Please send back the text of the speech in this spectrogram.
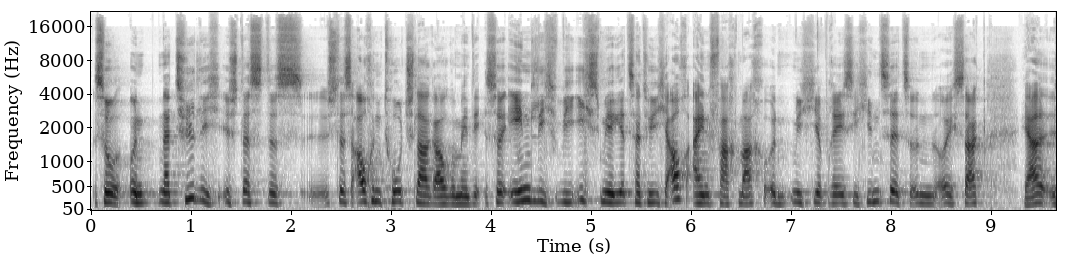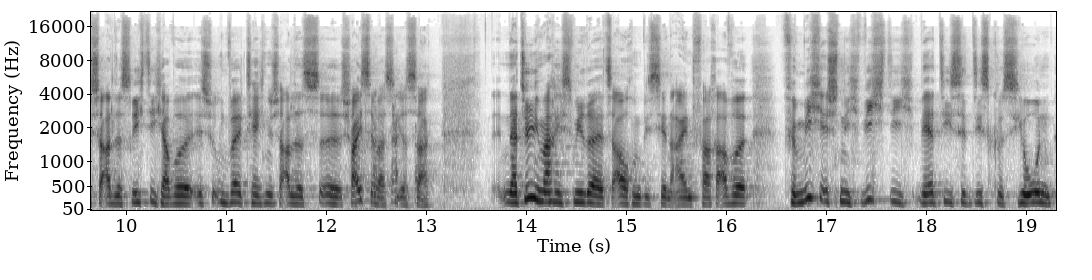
So, und natürlich ist das, das, ist das auch ein Totschlagargument. So ähnlich wie ich es mir jetzt natürlich auch einfach mache und mich hier präsig hinsetze und euch sage, ja, ist alles richtig, aber ist umwelttechnisch alles äh, scheiße, was ihr sagt. Natürlich mache ich es mir da jetzt auch ein bisschen einfach, aber für mich ist nicht wichtig, wer diese Diskussion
